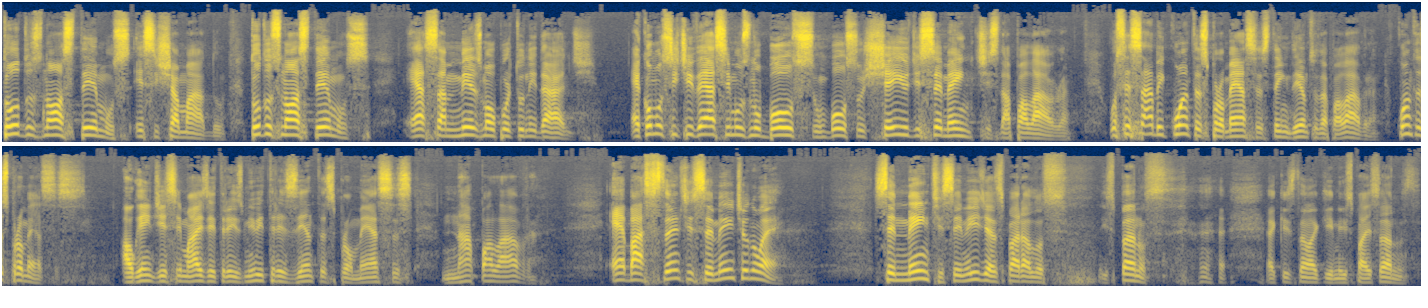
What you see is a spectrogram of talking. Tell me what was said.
Todos nós temos esse chamado, todos nós temos essa mesma oportunidade. É como se tivéssemos no bolso um bolso cheio de sementes da palavra. Você sabe quantas promessas tem dentro da palavra? Quantas promessas? Alguém disse mais de 3.300 promessas na palavra. É bastante semente ou não é? Semente, semillas para os hispanos. Aqui estão aqui, meus paisanos.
